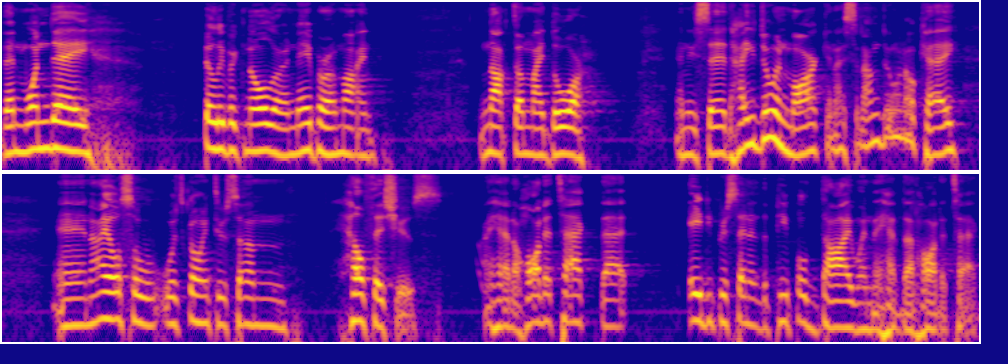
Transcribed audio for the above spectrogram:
Then one day, Billy Vignola, a neighbor of mine, knocked on my door and he said, "How you doing, Mark?" And I said, "I'm doing okay." And I also was going through some health issues. I had a heart attack that 80% of the people die when they have that heart attack.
